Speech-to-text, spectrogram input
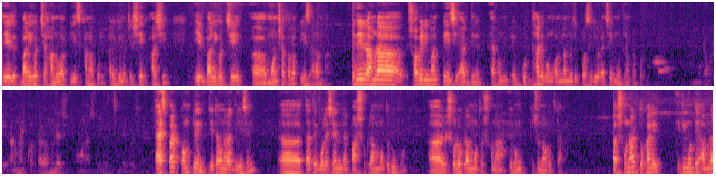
এর বাড়ি হচ্ছে হানুয়া পিএস খানাকুল আরেকজন হচ্ছে শেখ আশিক এর বাড়ি হচ্ছে মনসাতলা পিএস আরামবাগ। এদের আমরা সবে রিমান্ড পেয়েছি আট দিনের। এখন উদ্ধার এবং অন্যান্য যে প্রসিডিওর আছে এর মধ্যে আমরা করব। অ্যাজ পার কমপ্লেন যেটা ওনারা দিয়েছেন তাতে বলেছেন পাঁচশো গ্রাম মতো রূপো আর ষোলো গ্রাম মতো সোনা এবং কিছু নগদ টাকা। সোনার দোকানের ইতিমধ্যে আমরা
